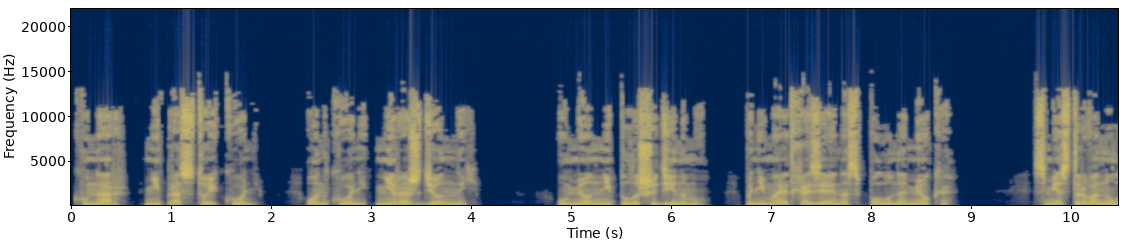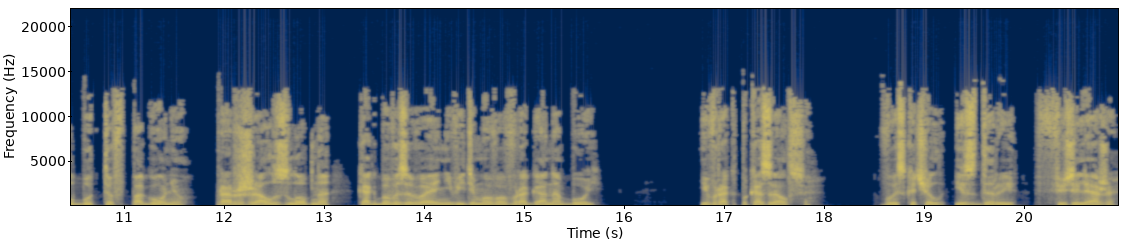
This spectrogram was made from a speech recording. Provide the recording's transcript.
Кунар — непростой конь, он конь нерожденный. Умен не по-лошадиному, понимает хозяина с полунамека. С места рванул будто в погоню, проржал злобно, как бы вызывая невидимого врага на бой. И враг показался. Выскочил из дыры в фюзеляже.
